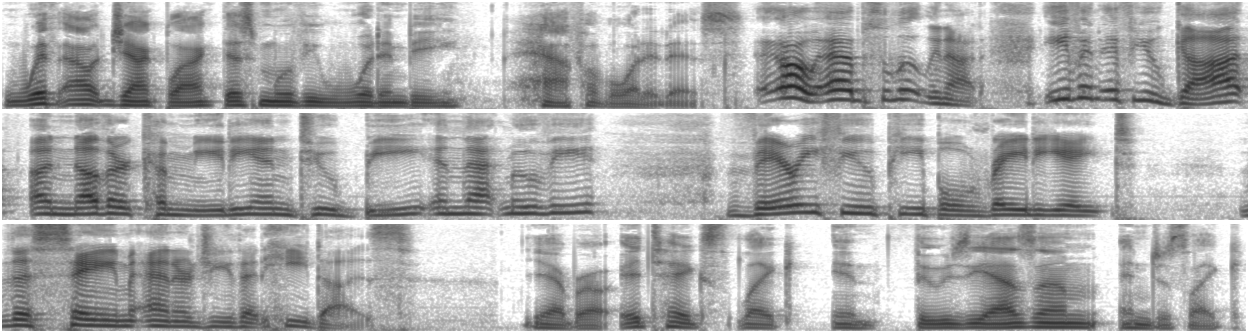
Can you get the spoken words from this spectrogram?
without Jack Black, this movie wouldn't be half of what it is. Oh, absolutely not. Even if you got another comedian to be in that movie, very few people radiate the same energy that he does. Yeah, bro. It takes like enthusiasm and just like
